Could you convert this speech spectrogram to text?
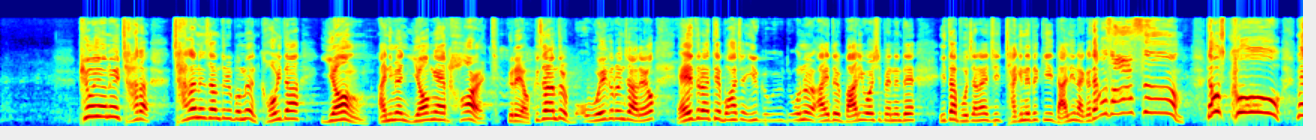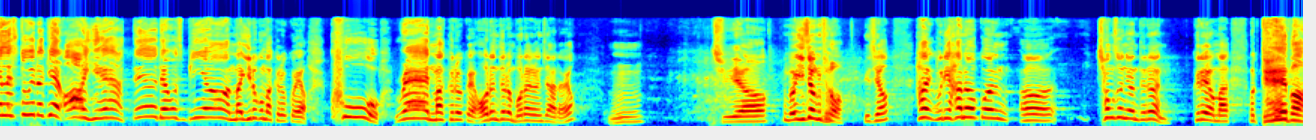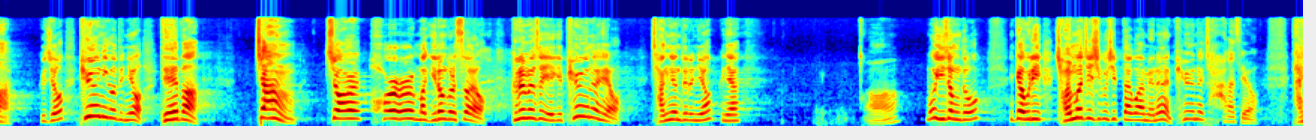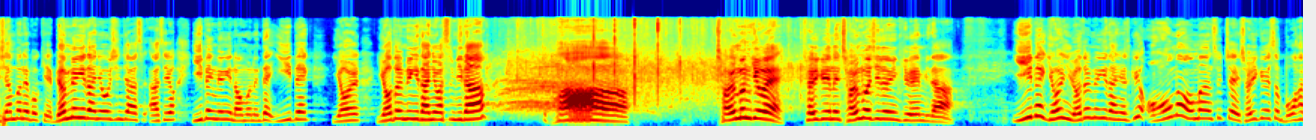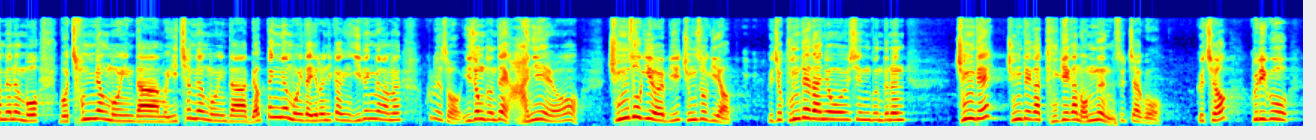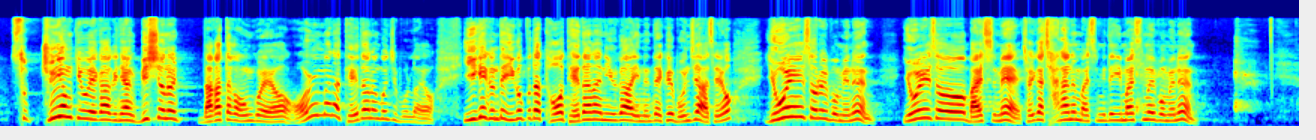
표현을 잘 잘하는 사람들을 보면 거의 다 young 아니면 young at heart 그래요. 그 사람들 왜 그런지 알아요? 애들한테 뭐 하죠? 이- 오늘 아이들 body worship 했는데 이따 보잖아요. 지- 자기네들끼리 난리 나니까 That was awesome. That was cool. Man, let's do it again. Oh yeah, that, that was beyond. 막 이러고 막 그럴 거예요. Cool, red 막 그럴 거예요. 어른들은 뭐라 그러는지 알아요? 음, 주여. 뭐 이 정도. 그죠? 하, 우리 한어권 어, 청소년들은 그래요. 막, 막 대박. 그죠? 표현이거든요. 대박. 짱. 쩔, 헐, 막 이런 걸 써요. 그러면서 얘기 표현을 해요. 작년들은요, 그냥 어, 뭐 이 정도. 그러니까 우리 젊어지시고 싶다고 하면은 표현을 잘 하세요. 다시 한번 해볼게요. 몇 명이 다녀오신지 아세- 아세요? 200명이 넘었는데 218명이 다녀왔습니다. 와, 젊은 교회. 저희 교회는 젊어지는 교회입니다. 218명이 다녀서 그게 어마어마한 숫자예요. 저희 교회에서 뭐 하면은 뭐뭐 1000명 모인다, 뭐 2000명 모인다, 몇백 명 모인다 이러니까 그냥 200명 하면 그래서 이 정도인데 아니에요. 중소기업이 중소기업. 그죠? 군대 다녀오신 분들은 중대? 중대가 두 개가 넘는 숫자고. 그렇죠? 그리고 수- 중형 교회가 그냥 미션을 나갔다가 온 거예요. 얼마나 대단한 건지 몰라요. 이게 근데 이것보다 더 대단한 이유가 있는데 그게 뭔지 아세요? 요엘서를 보면은 요엘서 말씀에 저희가 잘 아는 말씀인데 이 말씀을 보면은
